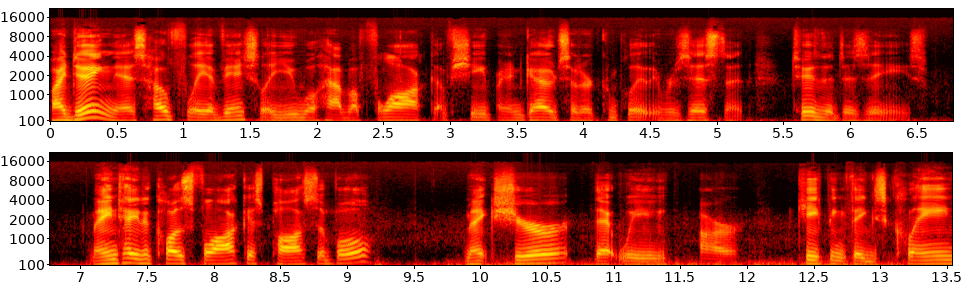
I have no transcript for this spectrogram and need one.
by doing this, hopefully eventually you will have a flock of sheep and goats that are completely resistant to the disease. Maintain a close flock as possible. Make sure that we are keeping things clean,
